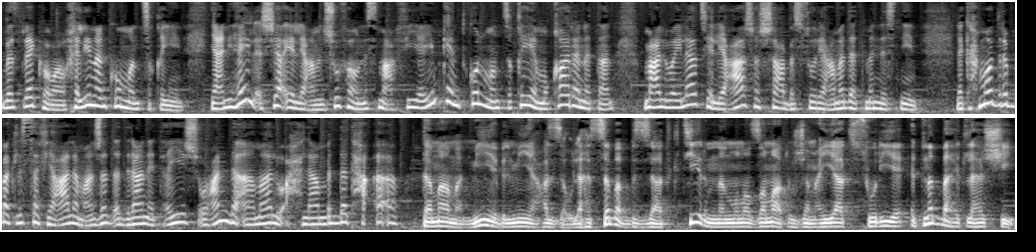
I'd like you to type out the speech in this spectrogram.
بس ليك هو خلينا نكون منطقيين. يعني هي الأشياء يلي عم نشوفها ونسمع فيها يمكن تكون منطقيه مقارنة مع الويلات يلي عاشها الشعب السوري مدى 8 سنين. لك حمود ربك لسه في عالم عن جد قدرانه تعيش وعندها آمال وأحلام بدها تحققها. تماما 100% عزة. ولهالسبب بالذات كثير من المنظمات والجمعيات السورية تنبهت لهالشي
